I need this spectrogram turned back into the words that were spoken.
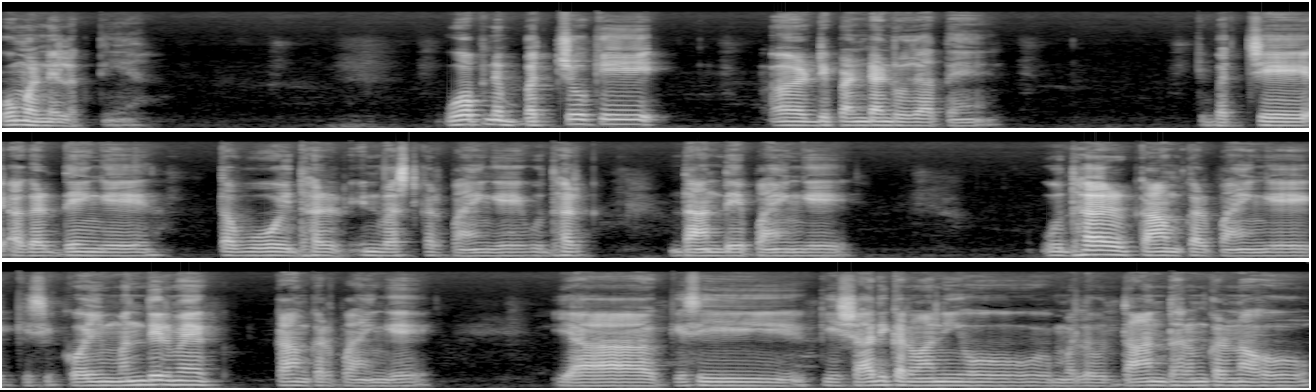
वो मरने लगती हैं। वो अपने बच्चों के डिपेंडेंट हो जाते हैं कि बच्चे अगर देंगे, तब वो इधर इन्वेस्ट कर पाएँगे, उधर दान दे पाएँगे, उधर काम कर पाएँगे, किसी कोई मंदिर में काम कर पाएँगे या किसी की शादी करवानी हो मतलब दान धर्म करना हो,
